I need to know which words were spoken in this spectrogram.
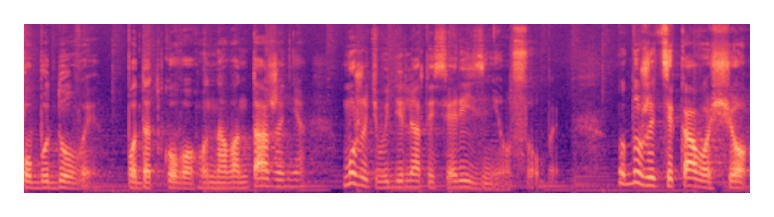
побудови податкового навантаження можуть виділятися різні особи. Ну, дуже цікаво, що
